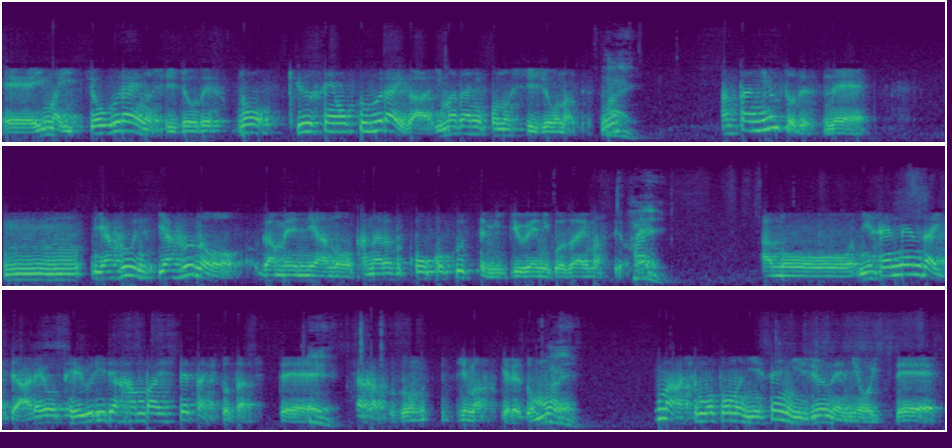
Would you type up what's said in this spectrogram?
えー今1兆ぐらいの市場ですの9000億ぐらいがいまだにこの市場なんですね。はい。簡単に言うとですね、うーんヤフーヤフーの画面にあの必ず広告って右上にございますよね。はい。あのー2000年代ってあれを手売りで販売してた人たちっええ。ていたかと存じますけれども、はい。今足元の2020年において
